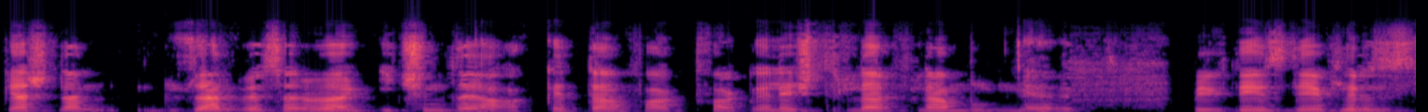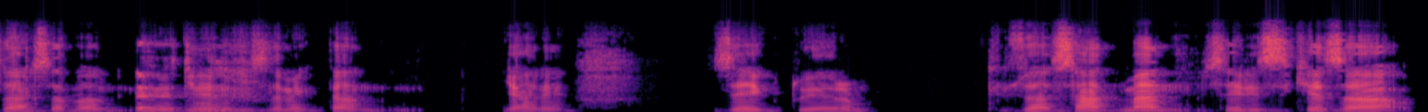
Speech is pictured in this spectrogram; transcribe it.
Gerçekten güzel bir eser ve içinde hakikaten farklı farklı eleştiriler falan bulunuyor. Evet. Birlikte izleyebiliriz istersen ben Evet, yine olur. izlemekten yani zevk duyarım. Güzel Sandman serisi keza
